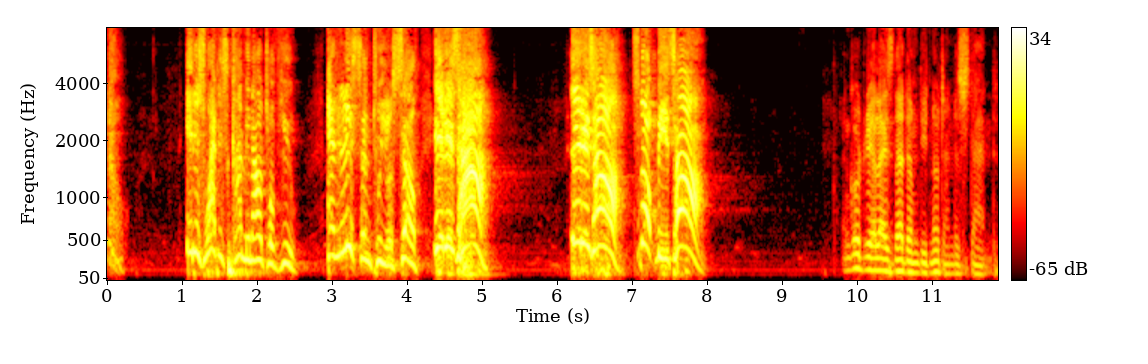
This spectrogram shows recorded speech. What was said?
No. It is what is coming out of you. And listen to yourself. It is her. It is her. It's not me, it's her. And God realized Adam did not understand.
